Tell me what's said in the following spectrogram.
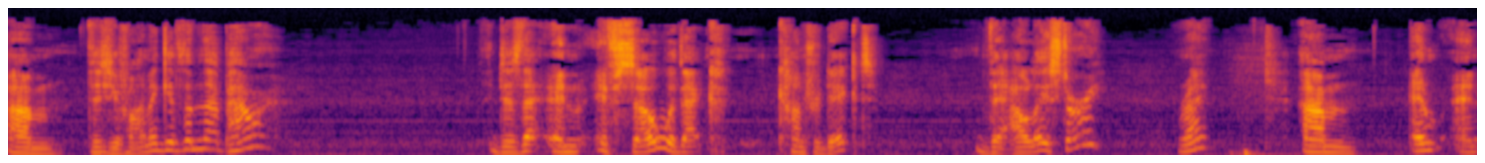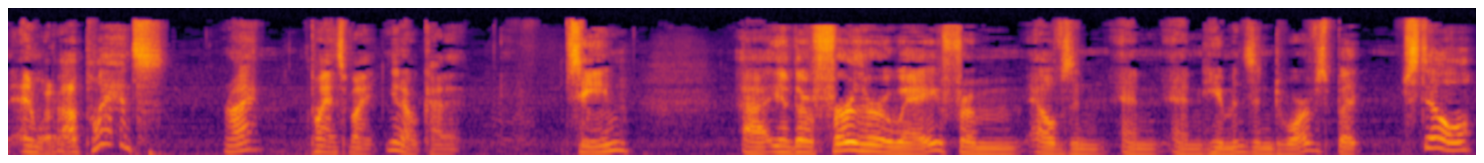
Um, does Yavanna give them that power? Does that, and if so, would that c- contradict the Aule story, right? Um, and and and what about plants, right? Plants might, you know, kind of seem, uh, you know, they're further away from elves and and and humans and dwarves, but still,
